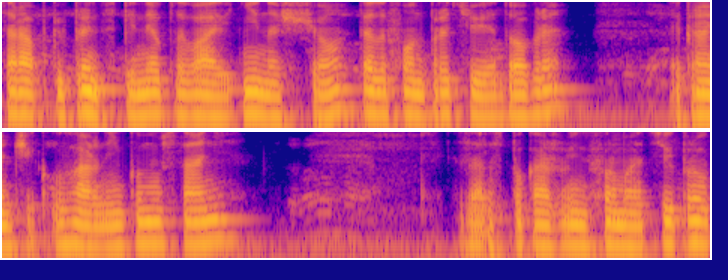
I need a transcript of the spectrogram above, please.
Царапки, в принципі, не впливають ні на що. Телефон працює добре. Екранчик у гарненькому стані. Зараз покажу інформацію про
